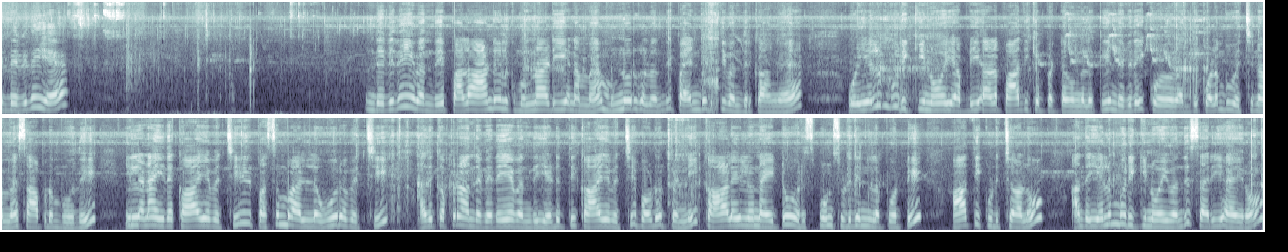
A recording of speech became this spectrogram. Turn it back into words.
இந்த விதையை இந்த விதையை வந்து பல ஆண்டுகளுக்கு முன்னாடியே நம்ம முன்னோர்கள் வந்து பயன்படுத்தி வந்திருக்காங்க. ஒரு எலும்புருக்கி நோய் அப்படியால் பாதிக்கப்பட்டவங்களுக்கு இந்த விதை கொ- வந்து குழம்பு வச்சு நம்ம சாப்பிடும்போது இல்லைனா இதை காய வச்சு பசும்பாலில் ஊற வச்சு அதுக்கப்புறம் அந்த விதையை வந்து எடுத்து காய வச்சு பவுடர் பண்ணி காலையிலும் நைட்டும் ஒரு ஸ்பூன் சுடுதண்ணில் போட்டு ஆற்றி குடித்தாலும் அந்த எலும்புருக்கி நோய் வந்து சரியாயிரும்.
